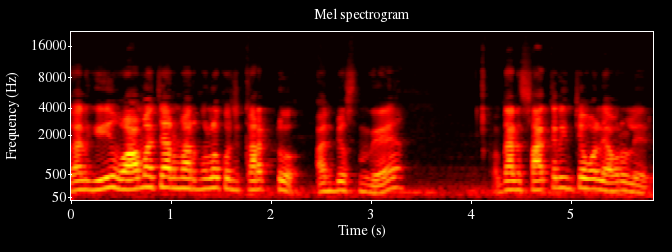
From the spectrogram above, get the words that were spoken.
దానికి వామాచార మార్గంలో కొంచెం కరెక్ట్ అనిపిస్తుంది. దాన్ని సహకరించే వాళ్ళు ఎవరు లేరు.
